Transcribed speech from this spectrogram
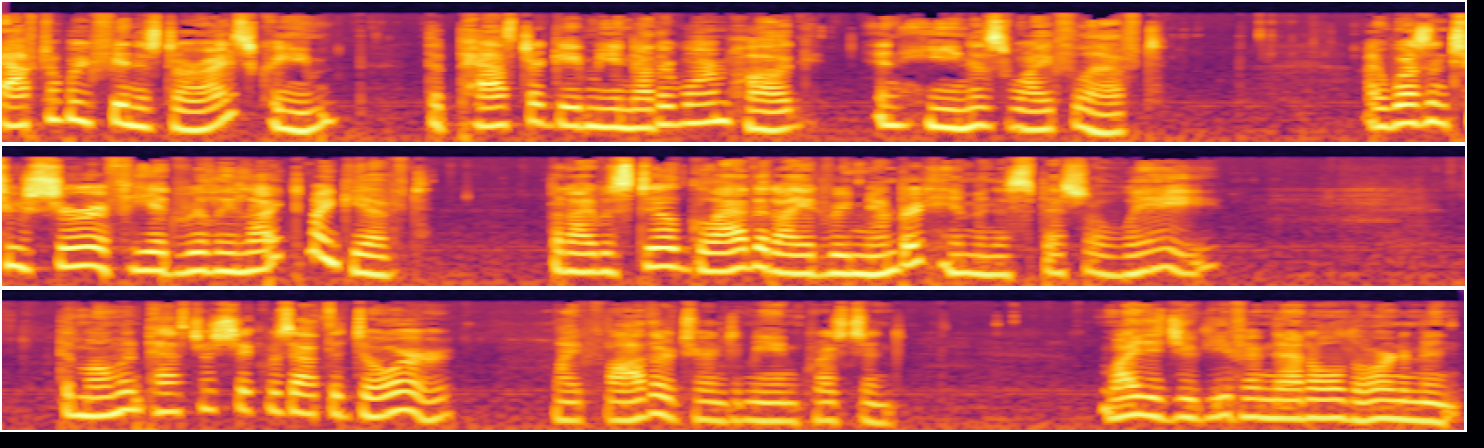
After we finished our ice cream, the pastor gave me another warm hug, and he and his wife left. I wasn't too sure if he had really liked my gift, but I was still glad that I had remembered him in a special way. The moment Pastor Schick was out the door, my father turned to me and questioned, Why did you give him that old ornament?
